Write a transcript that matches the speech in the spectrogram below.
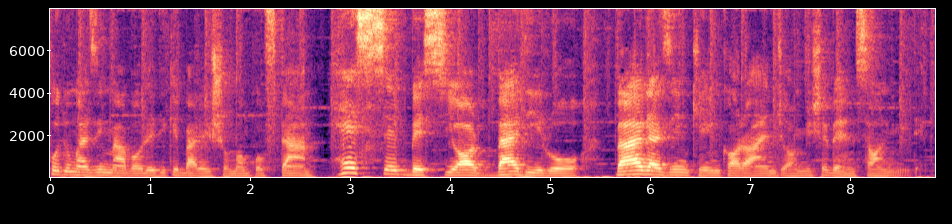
کدوم از این مواردی که برای شما گفتم حس بسیار بدی رو بعد از اینکه این کار رو انجام میشه به انسان میده.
